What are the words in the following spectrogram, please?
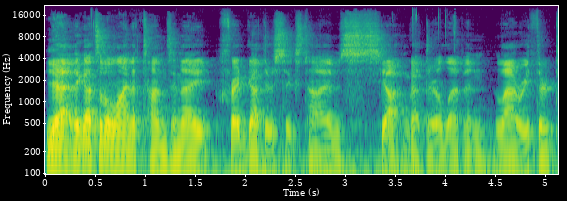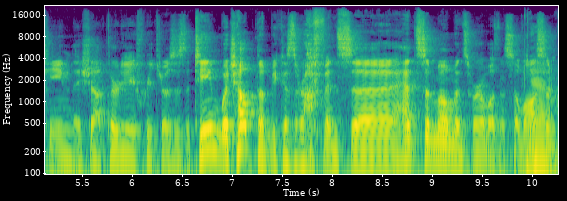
Yeah, they got to the line a ton tonight. Fred got there six times. Siakam got there 11. Lowry 13. They shot 38 free throws as a team, which helped them because their offense uh, had some moments where it wasn't so awesome.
